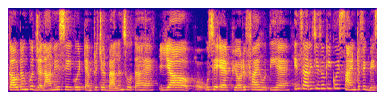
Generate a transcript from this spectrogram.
काउडंग को जलाने से कोई टेम्परेचर बैलेंस होता है, या उसे एयर प्योरीफाई होती है, इन सारी चीज़ों की कोई साइंटिफिक बेसिस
